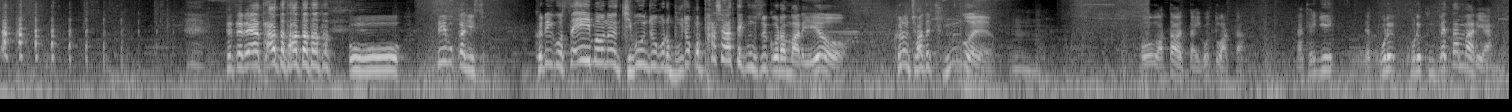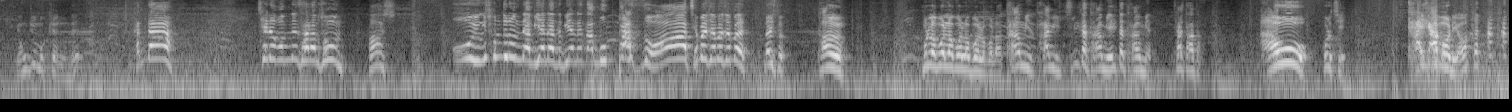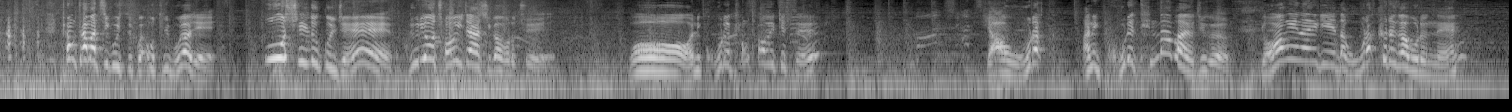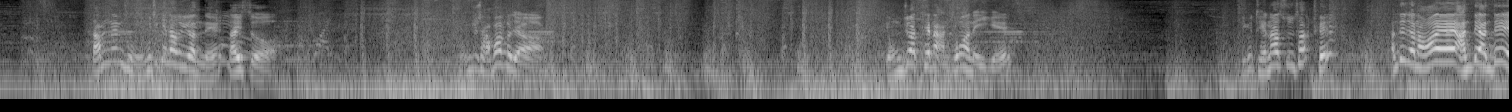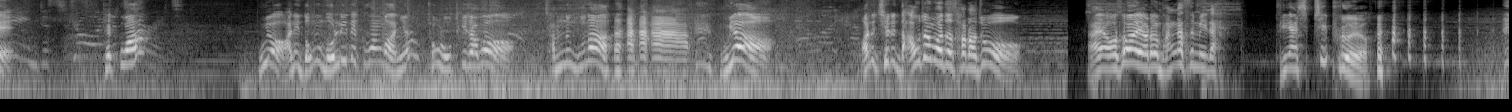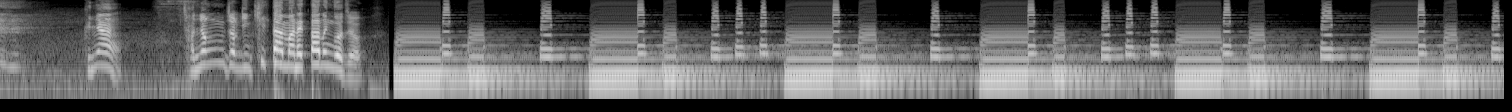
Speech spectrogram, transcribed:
됐다 내가 다 왔다 다 왔다 다 왔다. 오 세이버까지 있어 그리고 세이버는 기본적으로 무조건 파샤한테 궁쓸 거란 말이에요. 그럼 저한테 죽는 거예요. 음. 어 왔다 왔다. 이것도 왔다. 자 대기. 내가 고래 고래 궁 뺐단 말이야. 영주 먹혔는데? 간다! 체력 없는 사람 손! 아씨. 오 여기 손 들었네 미안하다 미안하다. 나 못 봤어. 아 제발 제발 제발. 나이스. 다음. 몰라 몰라 몰라 몰라 몰라. 다음이야 다음이. 일단 다음이야 일단 다음이야. 잘 닫아 아오! 그렇지. 갈가버려. 평타만 치고 있을 거야. 어뒤 뭐야 쟤 오 실드 꿀제 느려 저이 자식아 그렇지. 와 아니 고래 평타가 왜 이렇게 세? 야 오락 아니 고래 텄나봐요 지금. 여왕의 날개에다 오라클을 가버렸네. 땀냄새 오지게 나게 갔네. 나이스. 영주 잡아 그냥. 영주한테는 안 통하네 이게. 이거 되나 순삭 돼? 안 되잖아. 아, 안돼 안돼. 데리고 와? 뭐야? 아니 너무 멀리 데리고 간 거 아니야? 저걸 어떻게 잡아? 잡는구나. 뭐야? 아니 쟤네 나오자마자 사라져. 아 어서와요 여러분. 반갑습니다. 딜량 17%요. 그냥 전형적인 킬딸만 했다는 거죠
